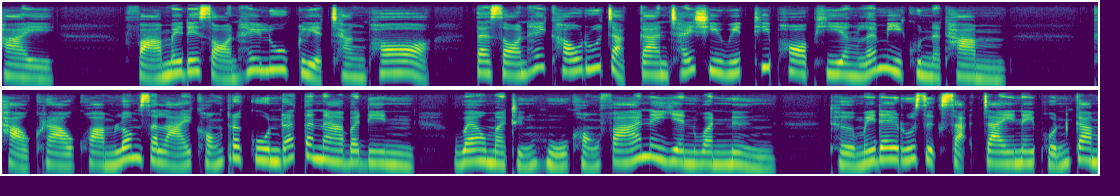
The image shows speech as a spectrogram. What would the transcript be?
ภัย ฟ้าไม่ได้สอนให้ลูกเกลียดชังพ่อ แต่สอนให้เขารู้จักการใช้ชีวิตที่พอเพียงและมีคุณธรรม ข่าวคราวความล่มสลายของตระกูลรัตนาบดิน แววมาถึงหูของฟ้าในเย็นวันหนึ่ง เธอไม่ได้รู้สึกสะใจในผลกรรม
